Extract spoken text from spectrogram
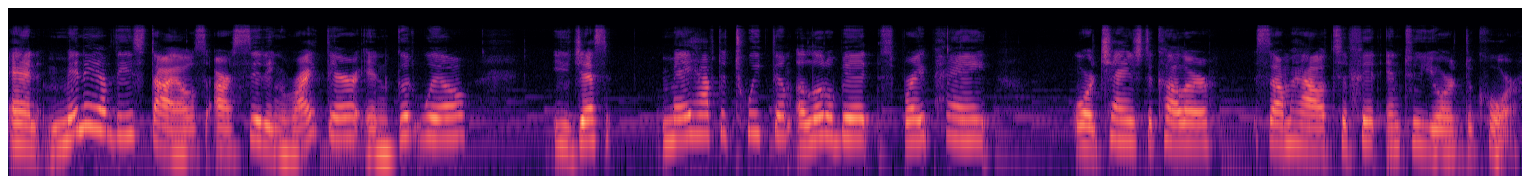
And many of these styles are sitting right there in Goodwill. You just may have to tweak them a little bit, spray paint, or change the color somehow to fit into your decor.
